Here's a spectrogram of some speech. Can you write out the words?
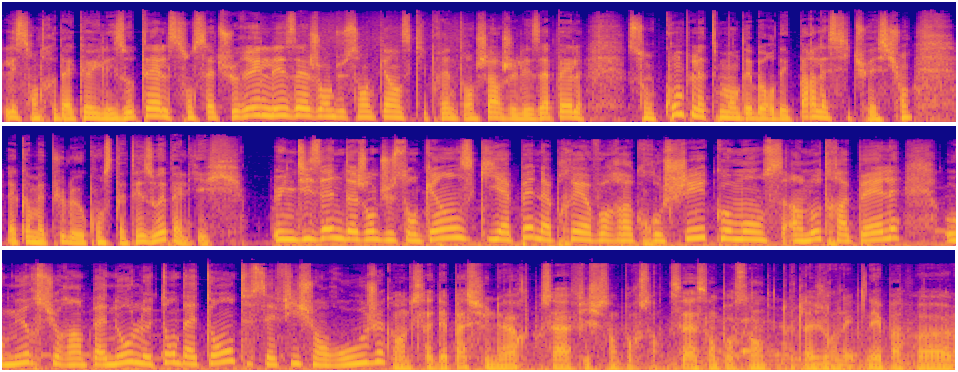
Les centres d'accueil, les hôtels sont saturés. Les agents du 115 qui prennent en charge les appels sont complètement débordés par la situation, comme a pu le constater Zoé Pallier. Une dizaine d'agents du 115 qui, à peine après avoir raccroché, commencent un autre appel. Au mur sur un panneau, le temps d'attente s'affiche en rouge. Quand ça dépasse une heure, ça affiche 100%. C'est à 100% toute la journée et parfois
